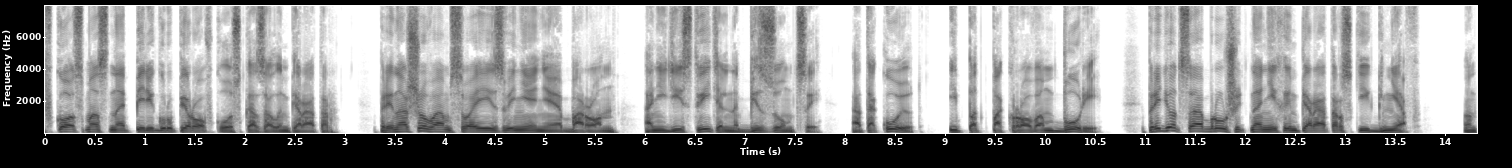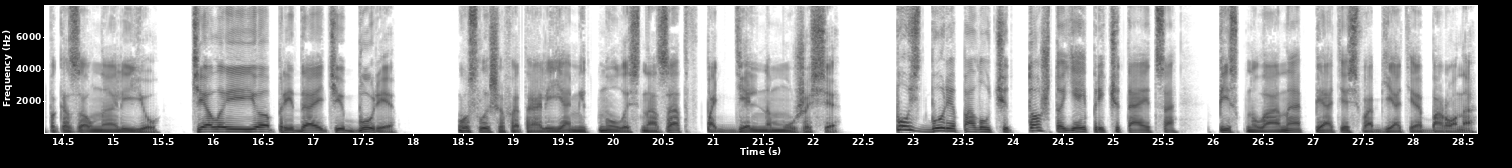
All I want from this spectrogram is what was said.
в космос на перегруппировку», — сказал император. «Приношу вам свои извинения, барон. Они действительно безумцы. Атакуют и под покровом бури. Придется обрушить на них императорский гнев». Он показал на Алию. «Тело ее предайте буре». Услышав это, Алия метнулась назад в поддельном ужасе. «Пусть буря получит то, что ей причитается», — пискнула она, пятясь в объятия барона.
